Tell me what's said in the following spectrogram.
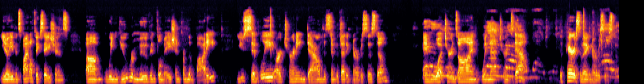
you know even spinal fixations um, when you remove inflammation from the body you simply are turning down the sympathetic nervous system and what turns on when that turns down? The parasympathetic nervous system.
